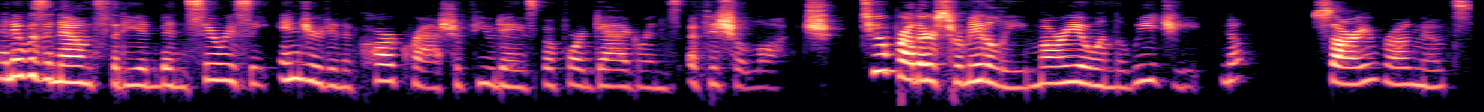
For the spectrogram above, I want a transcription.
And it was announced that he had been seriously injured in a car crash a few days before Gagarin's official launch. Two brothers from Italy, Mario and Luigi, no, sorry, wrong notes,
